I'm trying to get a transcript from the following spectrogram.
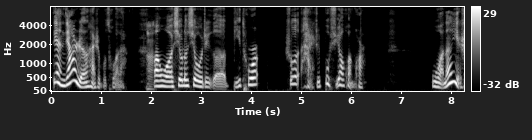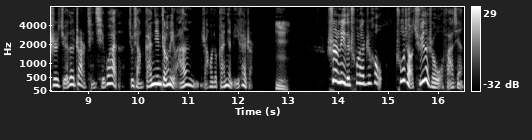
店家人还是不错的，帮我修了修这个鼻托，说：“嗨，这不需要换框。”我呢也是觉得这儿挺奇怪的，就想赶紧整理完，然后就赶紧离开这儿。嗯。顺利的出来之后，出小区的时候，我发现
